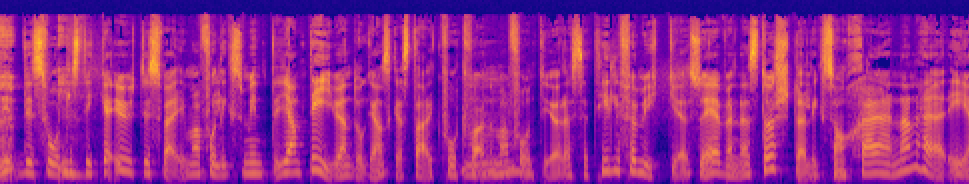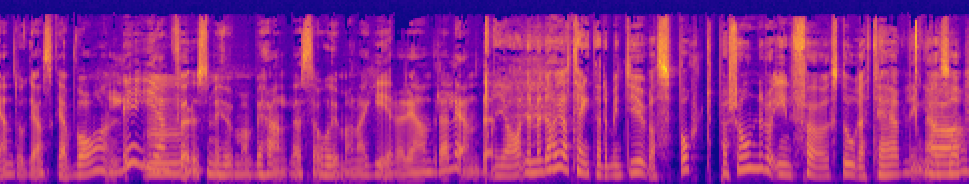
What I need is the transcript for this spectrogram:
det, det, är svårt att sticka ut i Sverige. Man får liksom inte, Jante är ju ändå ganska stark fortfarande, mm. man får inte göra sig till för mycket. Så även den största liksom stjärnan här är ändå ganska vanlig i mm. jämförelse med hur man behandlar sig och hur man agerar i andra länder. Ja, nej, men det har jag tänkt när de intervjuar sportpersoner då inför stora tävlingar. Ja. Så,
